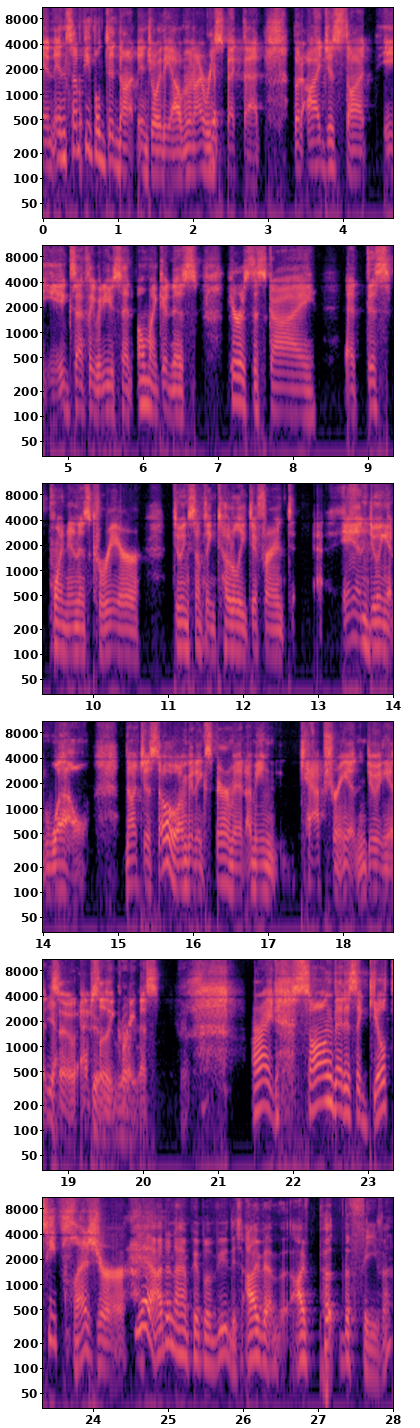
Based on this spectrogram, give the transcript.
and and some people did not enjoy the album, and I respect yep. that. But I just thought exactly what you said. Oh my goodness, here is this guy at this point in his career doing something totally different and doing it well. Not just oh, I'm going to experiment. I mean, capturing it and doing it. Yeah, so absolutely really greatness. Well. All right, song that is a guilty pleasure. Yeah, I don't know how people view this. I've um, I've put the fever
